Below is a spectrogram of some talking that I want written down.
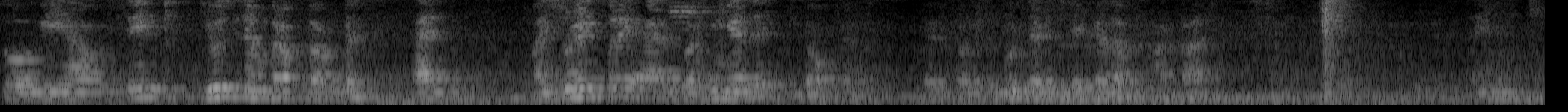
So we have seen huge number of doctors as my students are as working as a doctors. That's also good. That is because of our caste system. And students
